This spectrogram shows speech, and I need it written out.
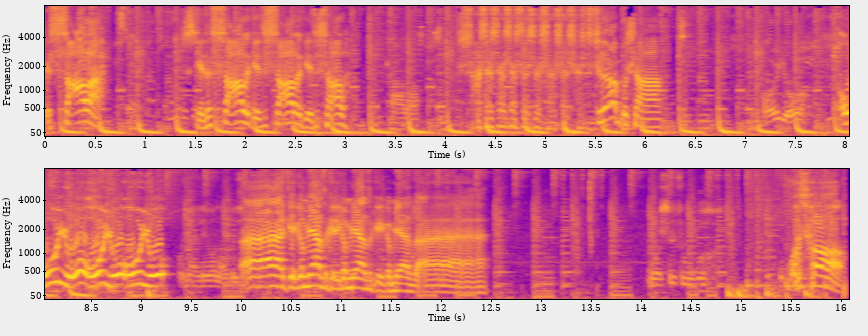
给杀了，给他杀了，给他杀了，给他杀了，杀杀杀杀杀杀杀杀杀，这不杀？哦呦，哦呦，哦呦，哦呦！哎哎，给个面子，给个面子，给个面子！哎哎哎，我操，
